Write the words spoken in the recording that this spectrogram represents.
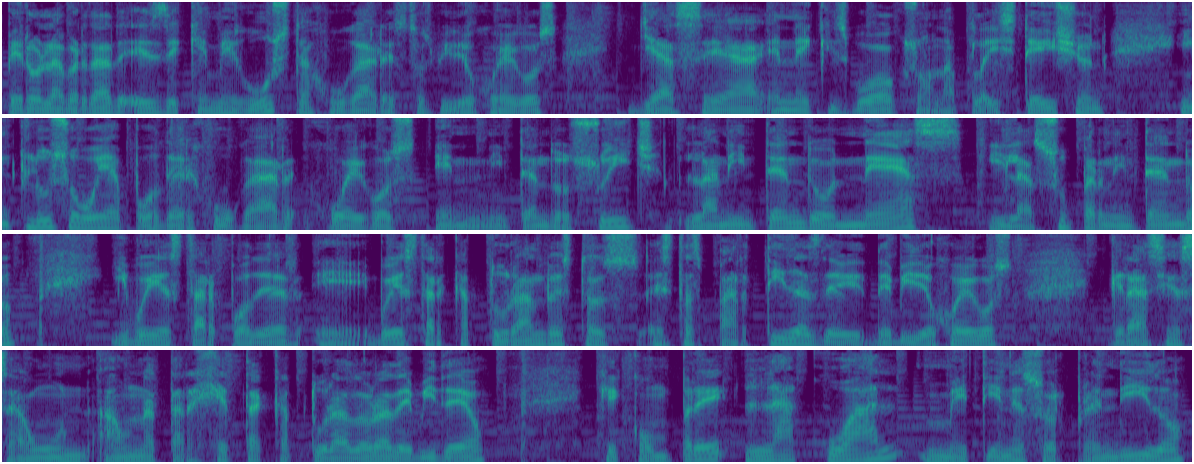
pero la verdad es de que me gusta jugar estos videojuegos ya sea en Xbox o en la PlayStation. Incluso voy a poder jugar juegos en Nintendo Switch la Nintendo NES y la Super Nintendo y voy a estar poder eh, voy a estar capturando estas partidas de, videojuegos gracias a, un, a una tarjeta capturadora de video que compré la cual me tiene sorprendido.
